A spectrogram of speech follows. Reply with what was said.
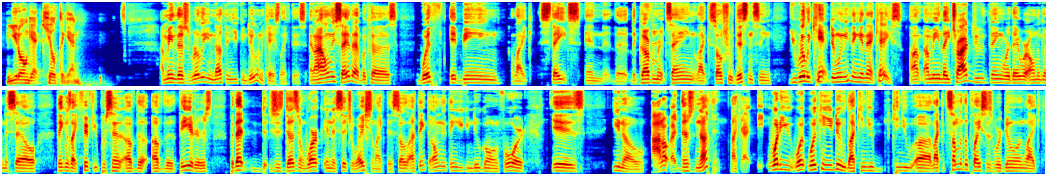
you don't get killed again? I mean, there's really nothing you can do in a case like this. And I only say that because with it being like states and the, the government saying like social distancing, you really can't do anything in that case. Um, I mean, they tried to do the thing where they were only going to sell, I think it was like 50% of the of the theaters, but that d- just doesn't work in a situation like this. So I think the only thing you can do going forward is you know i don't there's nothing like what do you what what can you do like can you can you uh like some of the places we're doing like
